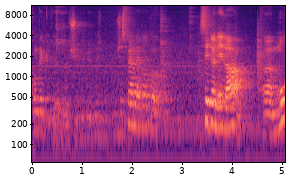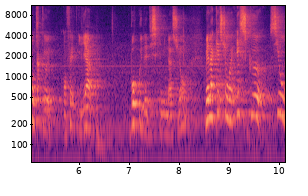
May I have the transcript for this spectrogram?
convaincu. J'espère maintenant que ces données-là euh, montrent qu'en en fait, il y a beaucoup de discrimination. Mais la question est, est-ce que si on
